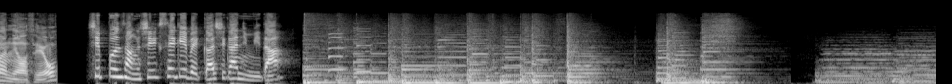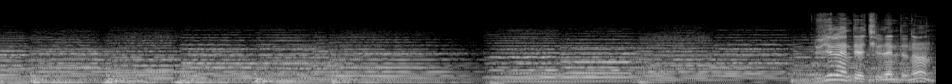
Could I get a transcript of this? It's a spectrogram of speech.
안녕하세요. 10분 상식 세계백과 시간입니다. 뉴질랜드의 질랜드는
